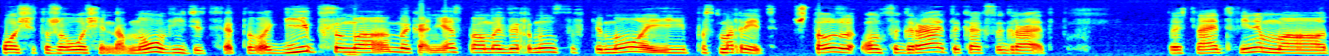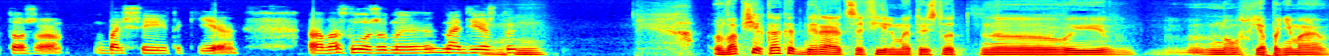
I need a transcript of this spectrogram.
хочет уже очень давно увидеть этого Гибсона. Наконец-то он вернулся в кино и посмотреть, что же он сыграет и как сыграет. То есть на этот фильм а, тоже большие такие а, возложенные надежды. Вообще, как отбираются фильмы? То есть вот э, вы, ну, я понимаю,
